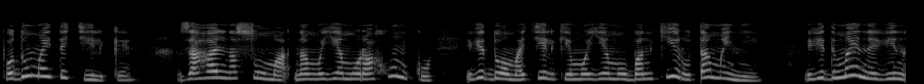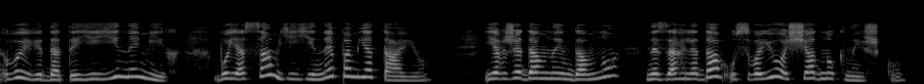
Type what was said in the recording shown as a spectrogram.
Подумайте тільки, загальна сума на моєму рахунку відома тільки моєму банкіру та мені. Від мене він вивідати її не міг, бо я сам її не пам'ятаю. Я вже давним-давно не заглядав у свою ощадну книжку.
